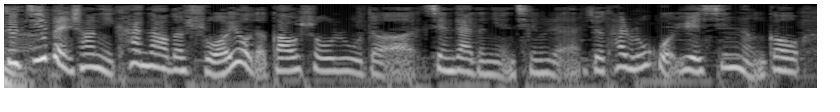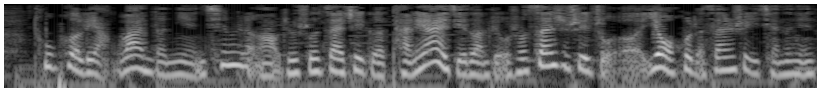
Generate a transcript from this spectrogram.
就基本上你看到的所有的高收入的现在的年轻人，就他如果月薪能够突破两万的年轻人啊，就是说在这个谈恋爱阶段，比如说三十岁左右或者三十岁以前的年，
